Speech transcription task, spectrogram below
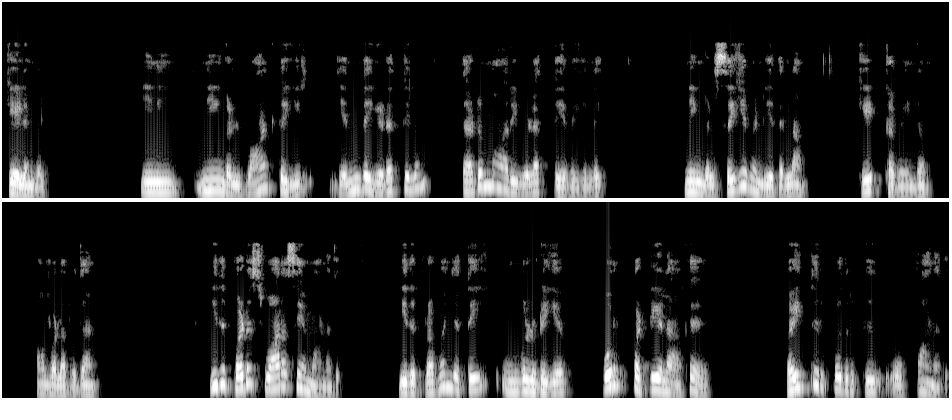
கேளுங்கள். இனி நீங்கள் வாழ்க்கையில் எந்த இடத்திலும் தடுமாறி விழத் தேவையில்லை. நீங்கள் செய்ய வேண்டியதெல்லாம் கேட்க வேண்டும். அவ்வளவுதான். இது படு சுவாரஸ்யமானது. இது பிரபஞ்சத்தை உங்களுடைய பொருட்பட்டியலாக வைத்திருப்பதற்கு ஒப்பானது.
